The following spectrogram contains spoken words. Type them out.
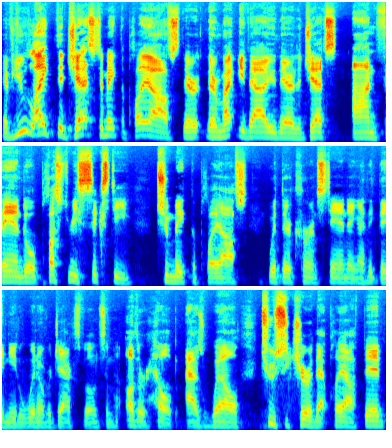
If you like the Jets to make the playoffs, there there might be value there. The Jets on FanDuel plus 360 to make the playoffs with their current standing. I think they need a win over Jacksonville and some other help as well to secure that playoff bid.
